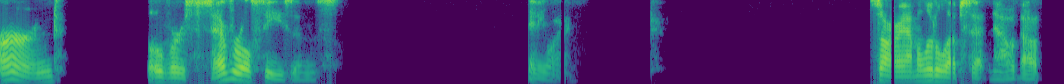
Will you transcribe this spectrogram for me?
earned over several seasons. Anyway. Sorry, I'm a little upset now about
